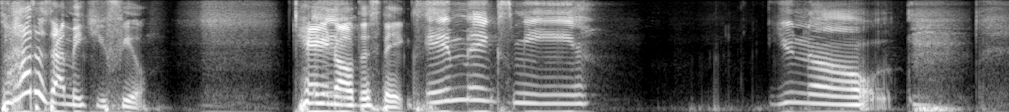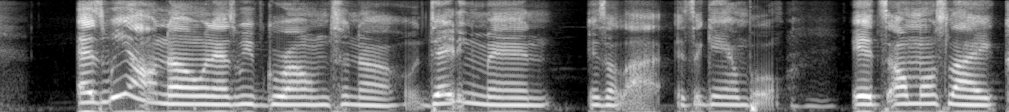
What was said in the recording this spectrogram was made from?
so how does that make you feel? Hearing It- all the things. it makes me you know, as we all know and as we've grown to know, dating men is a lot. It's a gamble. Mm-hmm. It's almost like,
